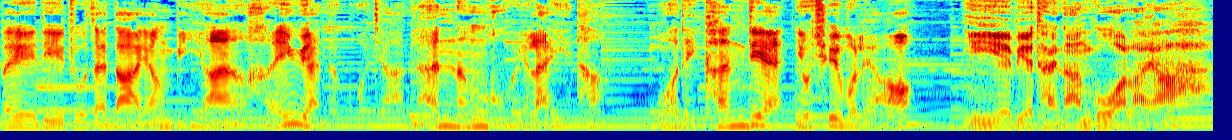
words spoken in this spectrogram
贝蒂住在大洋彼岸很远的国家，难能回来一趟。我得看店，又去不了。你也别太难过了呀，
